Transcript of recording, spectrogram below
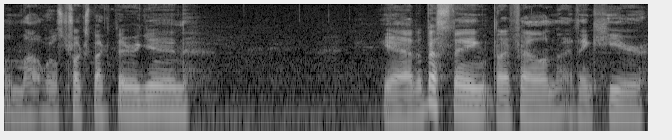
Some Hot Wheels trucks back there again. Yeah, the best thing that I found, I think, here,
